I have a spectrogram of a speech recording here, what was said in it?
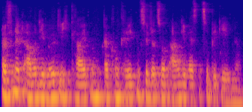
öffnet aber die Möglichkeiten, der konkreten Situation angemessen zu begegnen.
